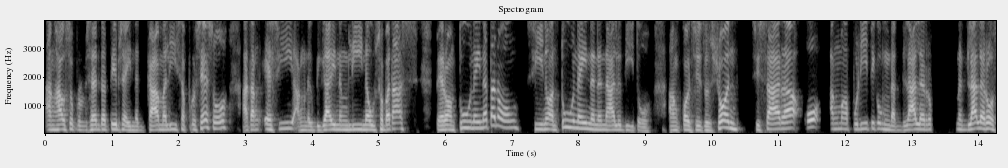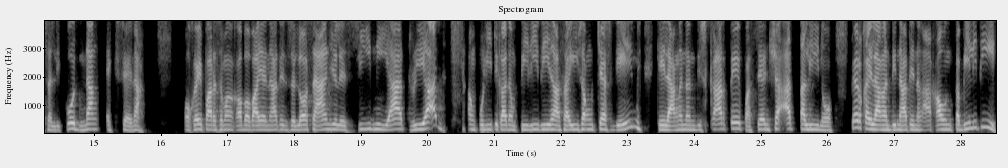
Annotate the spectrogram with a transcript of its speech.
Ang House of Representatives ay nagkamali sa proseso at ang SE ang nagbigay ng linaw sa batas. Pero ang tunay na tanong, sino ang tunay na nanalo dito? Ang konstitusyon, si Sara o ang mga politikong naglalaro, naglalaro sa likod ng eksena? Okay, para sa mga kababayan natin sa Los Angeles, Sydney at Riyadh, ang politika ng Pilipinas ay isang chess game. Kailangan ng diskarte, pasensya at talino. Pero kailangan din natin ng accountability.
